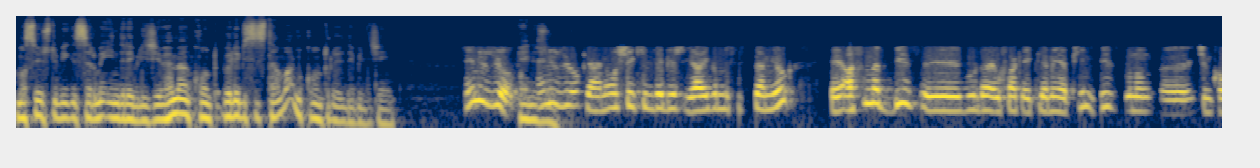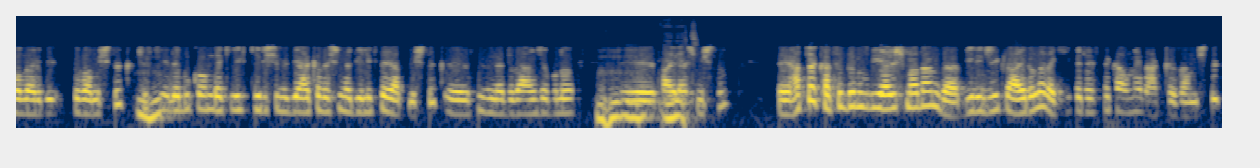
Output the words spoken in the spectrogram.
masaüstü bilgisayarıma indirebileceğim hemen kontrol böyle bir sistem var mı kontrol edebileceğim? Henüz yok. Henüz Henüz, yok. Yani o şekilde bir yaygın bir sistem yok. E, aslında biz e, burada ufak ekleme yapayım. Biz bunun e, için kolları bir sıvamıştık. Türkiye'de bu konudaki ilk girişimi bir arkadaşımla birlikte yapmıştık. E, sizinle de daha önce bunu Hı hı, e, evet. paylaşmıştım. E, hatta katıldığımız bir yarışmadan da birincilikle ayrılarak hibe destek almaya da hak kazanmıştık.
